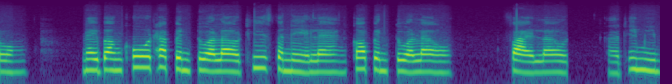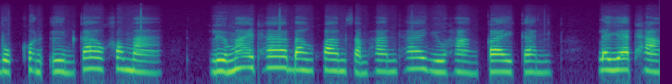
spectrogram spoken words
ลง ในบางคู่ถ้าเป็นตัวเราที่เสน่ห์แรงก็เป็นตัวเรา ฝ่ายเรา ที่มีบุคคลอื่นก้าวเข้ามา หรือไม่ถ้าบางความสัมพันธ์ถ้าอยู่ห่างไกลกัน ระยะทาง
